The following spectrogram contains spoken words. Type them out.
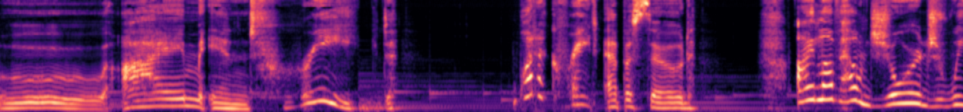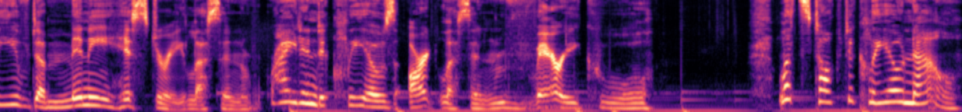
Ooh, I'm intrigued. What a great episode. I love how George weaved a mini history lesson right into Cleo's art lesson. Very cool. Let's talk to Cleo now.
